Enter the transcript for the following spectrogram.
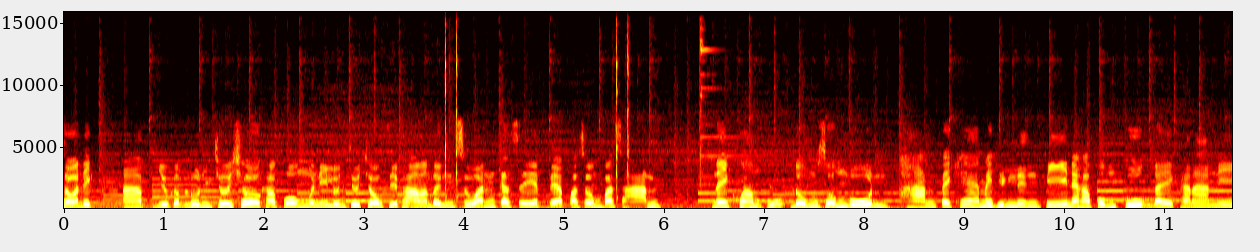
สวัสดีครับอยู่กับหลุนชูโชคครับผมมือนี้หลุนชูโชคสีพามาเบิงสวนเกษตรแบบผสมผสาน ในความอุดมสมบูรณ์ ผ่านไปแค่ไม่ถึงหนึ่งปีนะครับผมปลูกได้ขนาดนี้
